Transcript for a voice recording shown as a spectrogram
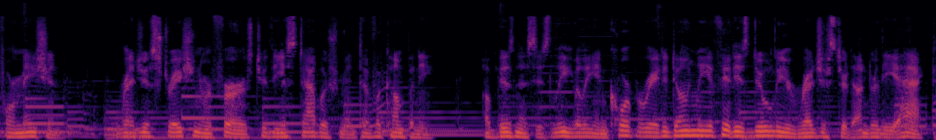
formation. Registration refers to the establishment of a company. A business is legally incorporated only if it is duly registered under the Act,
